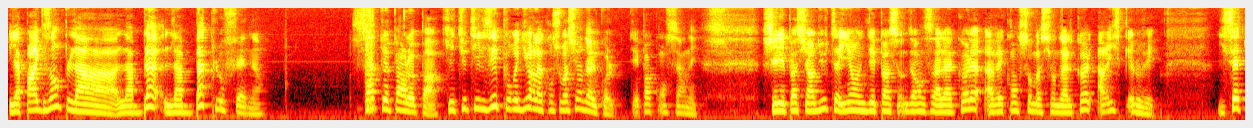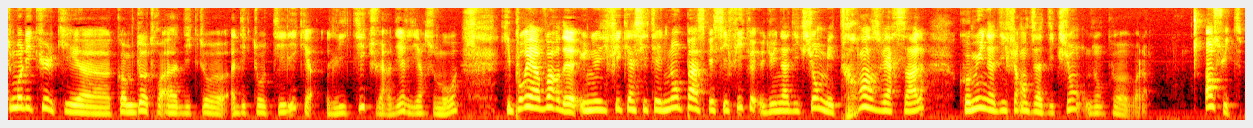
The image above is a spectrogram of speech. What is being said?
Il y a par exemple la, la, bla- la baclofène. Ça te parle pas. Qui est utilisée pour réduire la consommation d'alcool. Tu n'es pas concerné. Chez les patients adultes ayant une dépendance à l'alcool avec consommation d'alcool à risque élevé. Et Cette molécule qui, euh, comme d'autres addicto, lithiques, je vais redire dire ce mot, qui pourrait avoir une efficacité non pas spécifique d'une addiction, mais transversale, commune à différentes addictions. Donc euh, voilà. Ensuite,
